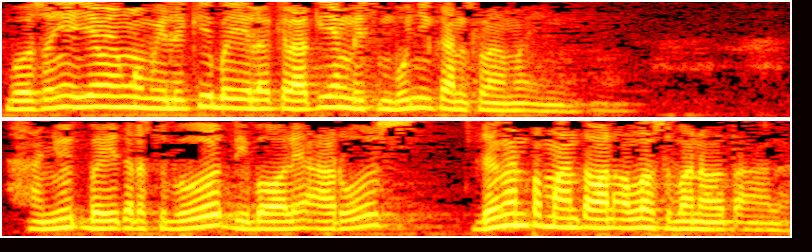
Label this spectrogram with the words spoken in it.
bahwasanya ia yang memiliki bayi laki-laki yang disembunyikan selama ini. Hanyut bayi tersebut dibawa oleh arus dengan pemantauan Allah Subhanahu wa taala.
